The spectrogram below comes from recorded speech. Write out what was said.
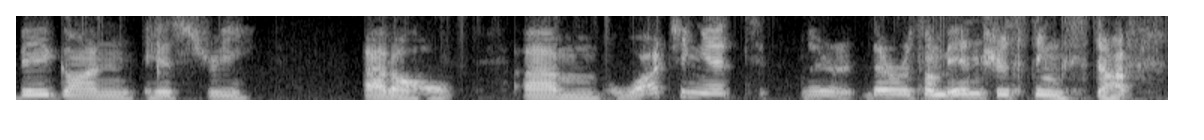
big on history at all. Um, watching it, there there was some interesting stuff.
